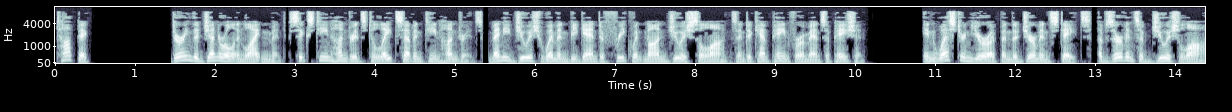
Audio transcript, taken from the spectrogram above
Topic: during the General Enlightenment 1600s to late 1700s, many Jewish women began to frequent non-Jewish salons and to campaign for emancipation. In Western Europe and the German states, observance of Jewish law,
